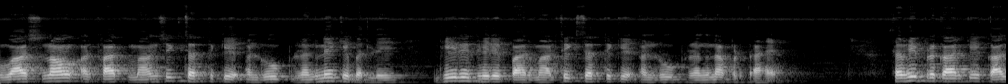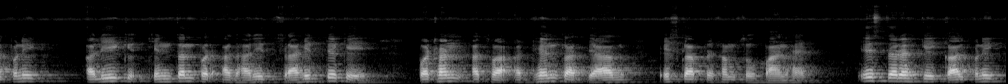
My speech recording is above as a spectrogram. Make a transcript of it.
वासनाओं अर्थात मानसिक सत्य के अनुरूप रंगने के बदले धीरे धीरे पारमार्थिक सत्य के अनुरूप रंगना पड़ता है। सभी प्रकार के काल्पनिक, अलीक चिंतन पर आधारित साहित्य के पठन अथवा अध्ययन का त्याग इसका प्रथम सोपान है। इस तरह के काल्पनिक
